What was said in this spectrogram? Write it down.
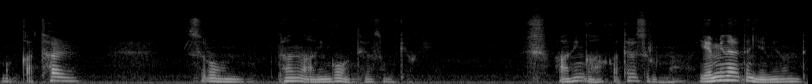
막 까탈스러운 편은 아닌 것 같아요, 성격이. 아닌가? 까탈스럽나? 예민할 땐 예민한데.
